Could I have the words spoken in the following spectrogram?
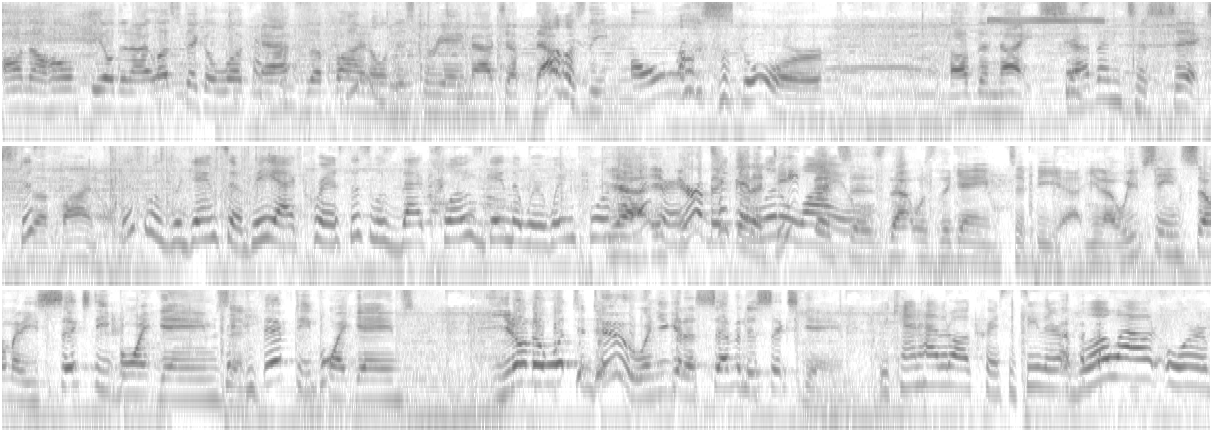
on the home field tonight. Let's take a look at the final in this 3A matchup. That was the Oh. only score of the night. Seven to six, This, the final. this was the game to be at, Chris. This was that close game that we were waiting for. Yeah, However, if you're a big fan a of little while. defenses, that was the game to be at. You know, we've seen so many 60 point games and 50 point games. You don't know what to do when you get a seven to six game. You can't have it all, Chris. It's either a blowout or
